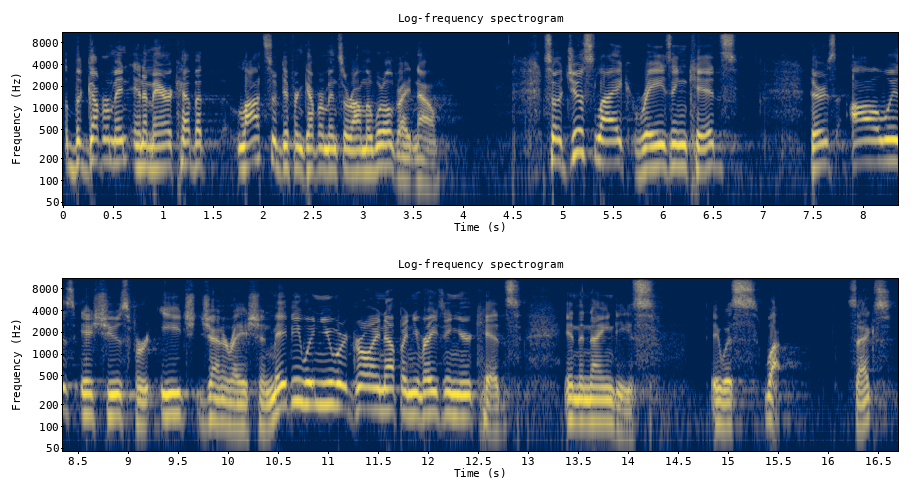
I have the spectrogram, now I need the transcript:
the government in America, but lots of different governments around the world right now. So, just like raising kids, there's always issues for each generation. Maybe when you were growing up and you're raising your kids in the 90s, it was what? Sex,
